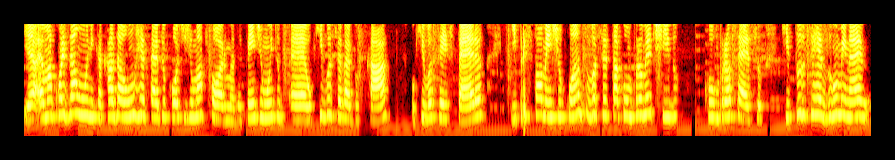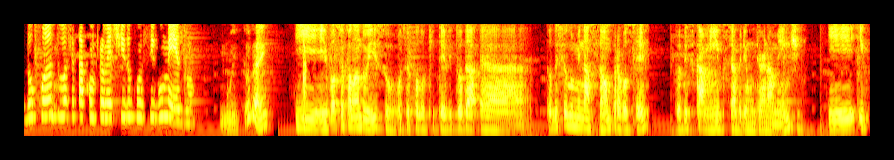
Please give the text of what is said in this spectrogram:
E é, é uma coisa única, cada um recebe o coach de uma forma, depende muito é, o que você vai buscar, o que você espera e principalmente o quanto você está comprometido com o processo, que tudo se resume, né, do quanto você está comprometido consigo mesmo. Muito bem. E, e, você falando isso, você falou que teve toda, é, toda essa iluminação para você, todo esse caminho que se abriu internamente. E, e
